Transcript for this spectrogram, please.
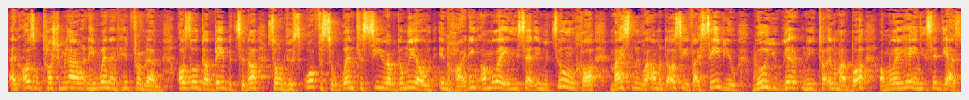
and Ozal Tashim and he went and hid from them. Gabei B'tzina, so this officer went to see Rabbi Gamliel in hiding, Amalei, and he said, If I save you, will you get me to Ilm Haba? Amalei, and he said, yes.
